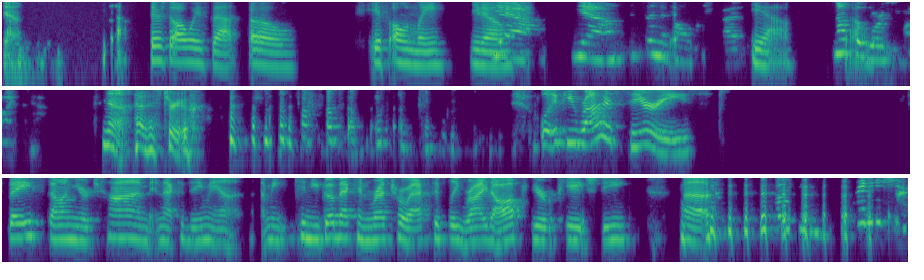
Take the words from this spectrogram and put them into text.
Yeah. Yeah. There's always that, oh, if only, you know. Yeah, yeah, it's an if only, but Yeah, it's not the worst one. I could have. No. that is true. Well, if you write a series based on your time in academia, I mean, can you go back and retroactively write off your PhD? Uh, Pretty sure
